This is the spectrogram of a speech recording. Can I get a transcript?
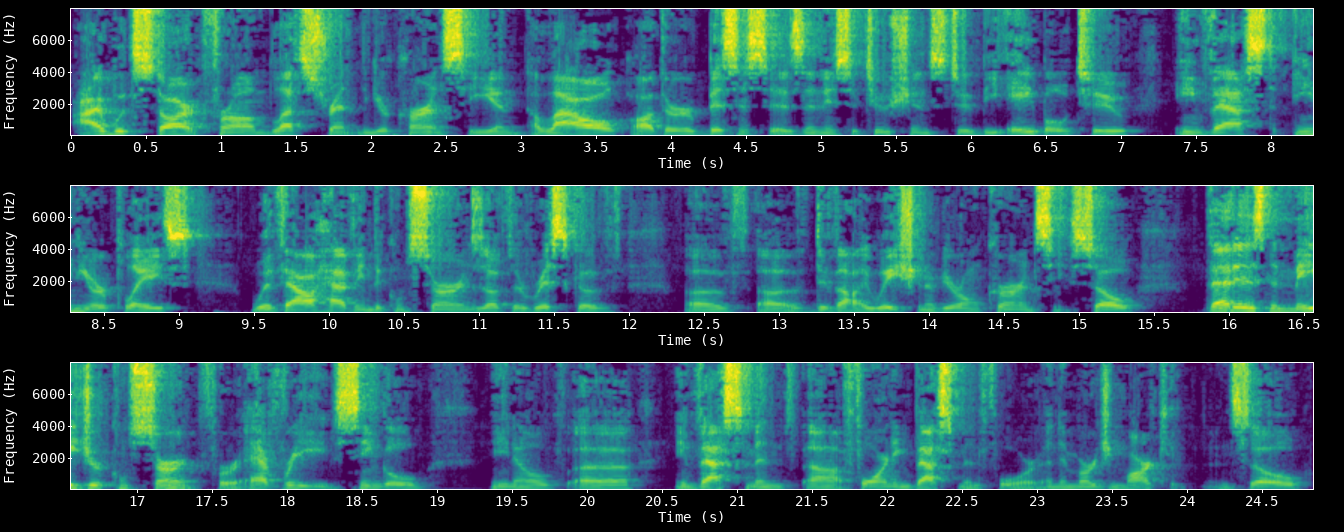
I would start from let's strengthen your currency and allow other businesses and institutions to be able to invest in your place without having the concerns of the risk of of, of devaluation of your own currency. So that is the major concern for every single you know, uh, investment, uh, foreign investment for an emerging market. And so,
